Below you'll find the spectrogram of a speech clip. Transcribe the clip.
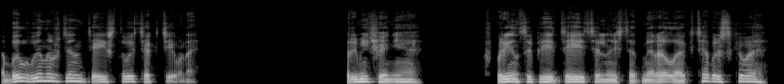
был вынужден действовать активно. Примечание. В принципе, деятельность адмирала Октябрьского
